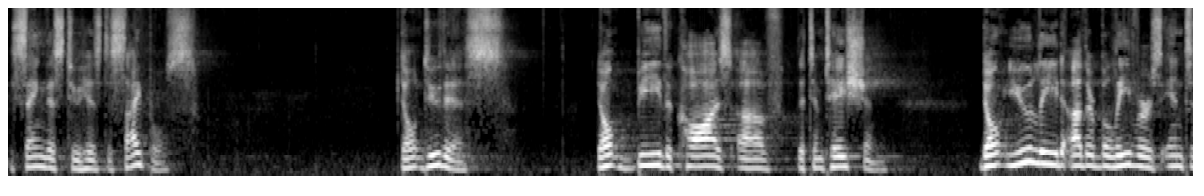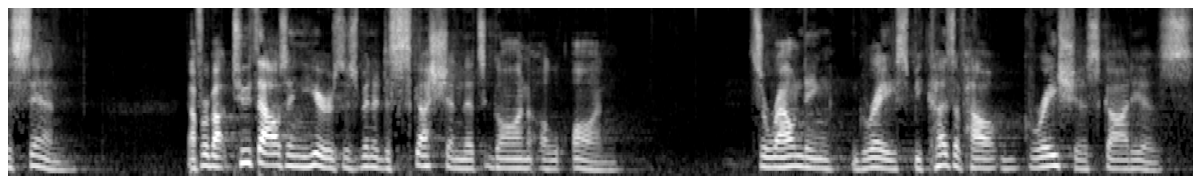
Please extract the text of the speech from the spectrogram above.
He's saying this to his disciples. Don't do this. Don't be the cause of the temptation. Don't you lead other believers into sin. Now, for about 2,000 years, there's been a discussion that's gone on surrounding grace because of how gracious God is.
